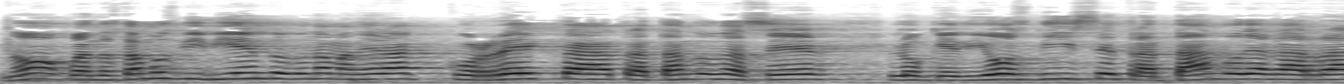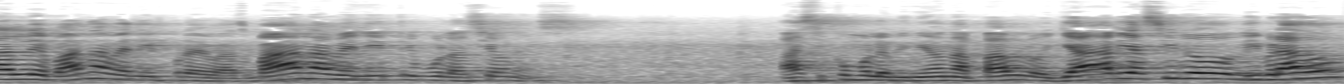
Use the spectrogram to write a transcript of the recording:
No, cuando estamos viviendo de una manera correcta, tratando de hacer lo que Dios dice, tratando de agarrarle, van a venir pruebas, van a venir tribulaciones. Así como le vinieron a Pablo. Ya había sido librado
